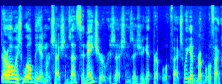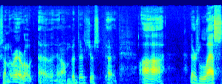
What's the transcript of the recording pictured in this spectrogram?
there always will be in recessions. That's the nature of recessions, as you get ripple effects. We get ripple effects on the railroad, uh, you know, but there's just uh, there's less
